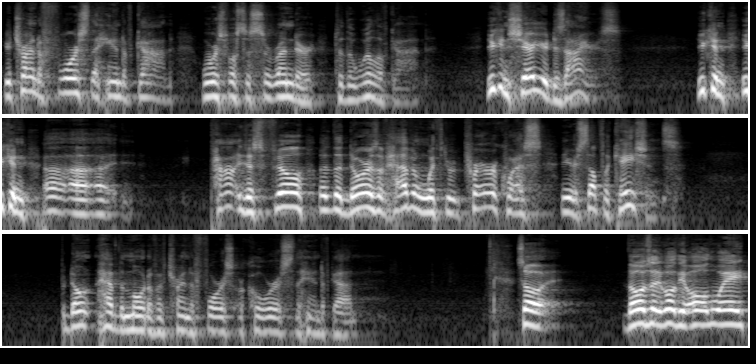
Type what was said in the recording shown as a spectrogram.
You're trying to force the hand of God we're supposed to surrender to the will of God. You can share your desires. You can, you can uh, uh, uh just fill the doors of heaven with your prayer requests and your supplications. But don't have the motive of trying to force or coerce the hand of God. So, those that go the old way,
